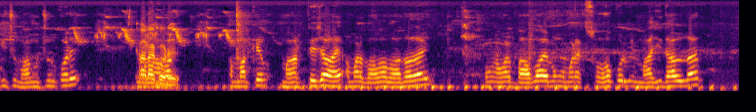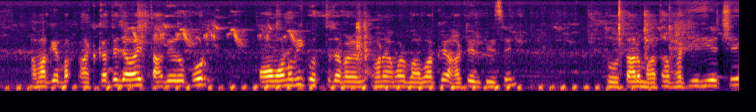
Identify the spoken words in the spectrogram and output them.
কিছু ভাঙচুর করে? আমাকে মারতে যাওয়ায় আমার বাবা বাধা দেয়। এবং আমার বাবা এবং আমার এক সহকর্মী মাঝি ধালদার আমাকে আটকাতে যাওয়ায় তাদের ওপর অমানবিক অত্যাচার। মানে আমার বাবাকে হার্টের পেশেন্ট। তো তার মাথা ফাটিয়ে দিয়েছে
